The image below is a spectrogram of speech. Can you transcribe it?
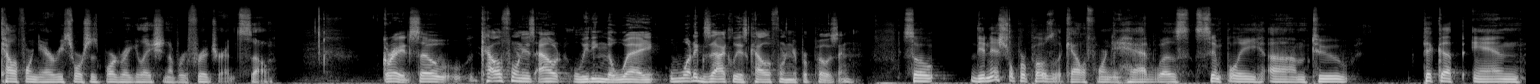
California Air Resources Board regulation of refrigerants. So. Great. So California is out leading the way. What exactly is California proposing? So the initial proposal that California had was simply um, to pick up and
